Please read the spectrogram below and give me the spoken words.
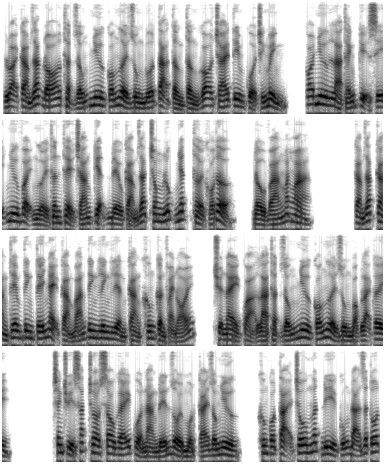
Loại cảm giác đó thật giống như có người dùng đũa tạ tầng tầng gõ trái tim của chính mình, coi như là thánh kỵ sĩ như vậy người thân thể tráng kiện đều cảm giác trong lúc nhất thời khó thở, đầu váng mắt hoa. Cảm giác càng thêm tinh tế nhạy cảm bán tinh linh liền càng không cần phải nói, chuyện này quả là thật giống như có người dùng bọc lại cây tranh trụy sắt cho sau gáy của nàng đến rồi một cái giống như, không có tại chỗ ngất đi cũng đã rất tốt.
